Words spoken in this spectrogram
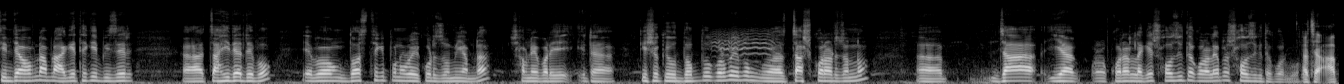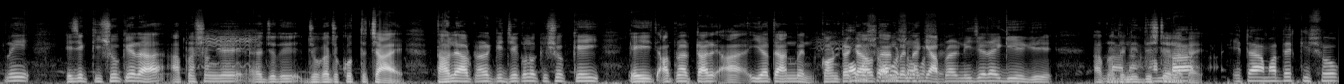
চিন্তা ভাবনা আমরা আগে থেকে বীজের চাহিদা দেব এবং দশ থেকে পনেরো একর জমি আমরা সামনে এবারে এটা কৃষককে উদ্বুদ্ধ করব এবং চাষ করার জন্য যা ইয়া করার লাগে সহযোগিতা করার লাগে আমরা সহযোগিতা করব। আচ্ছা আপনি এই যে কৃষকেরা আপনার সঙ্গে যদি যোগাযোগ করতে চায় তাহলে আপনারা কি যে কোনো কৃষককেই এই আপনার টার ইয়াতে আনবেন? কন্ট্রাক্টে আওতায় আনবেন নাকি। আপনারা নিজেরাই গিয়ে গিয়ে আপনাদের নির্দিষ্ট এলাকায়? এটা আমাদের কৃষক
